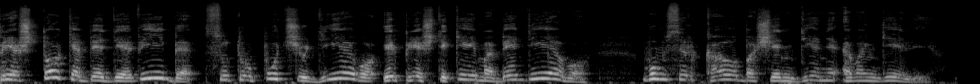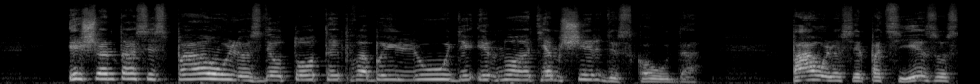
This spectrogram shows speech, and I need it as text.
Prieš tokią bedėvybę su trupučiu Dievo ir prieš tikėjimą be Dievo mums ir kalba šiandienė Evangelija. Ir šventasis Paulius dėl to taip labai liūdi ir nuolat jam širdis skauda. Paulius ir pats Jėzus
